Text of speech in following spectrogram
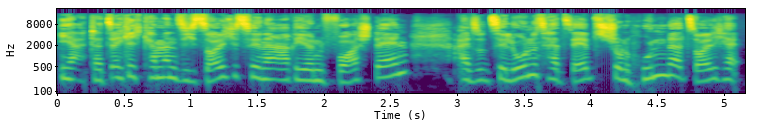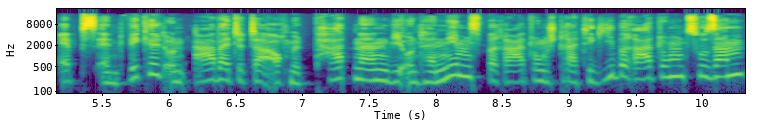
Ja, tatsächlich kann man sich solche Szenarien vorstellen. Also Celonis hat selbst schon 100 solcher Apps entwickelt und arbeitet da auch mit Partnern wie Unternehmensberatung, Strategieberatungen zusammen.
